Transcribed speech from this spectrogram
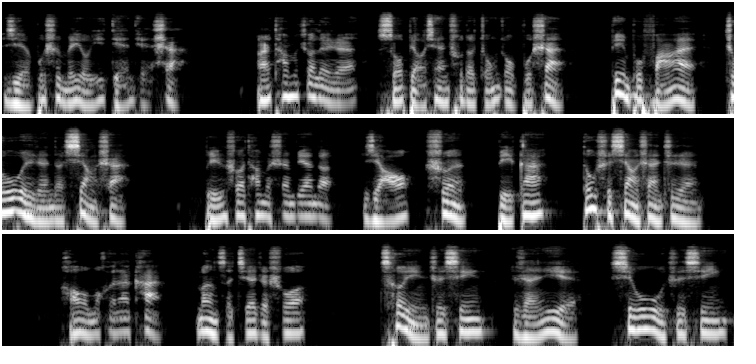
也不是没有一点点善，而他们这类人所表现出的种种不善，并不妨碍周围人的向善。比如说，他们身边的尧、舜、比干都是向善之人。好，我们回来看孟子接着说：“恻隐之心，仁也；羞恶之心，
